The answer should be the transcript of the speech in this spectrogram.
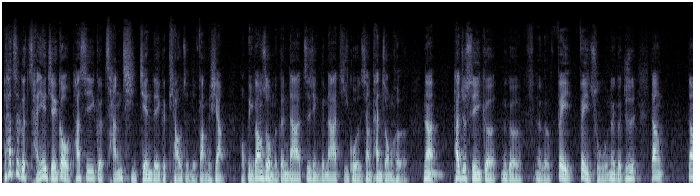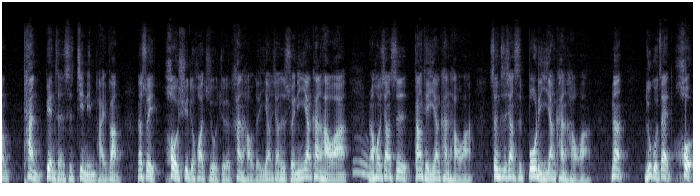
它这个产业结构，它是一个长期间的一个调整的方向。哦，比方说我们跟大家之前跟大家提过的，像碳中和，那它就是一个那个那个废废除那个，就是让。让碳变成是近零排放，那所以后续的话，其实我觉得看好的一样，像是水泥一样看好啊，然后像是钢铁一样看好啊，甚至像是玻璃一样看好啊，那。如果在后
